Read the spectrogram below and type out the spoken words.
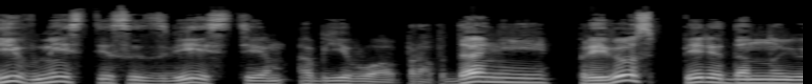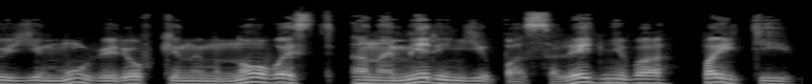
И вместе с известием об его оправдании привез переданную ему Веревкиным новость о намерении последнего пойти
